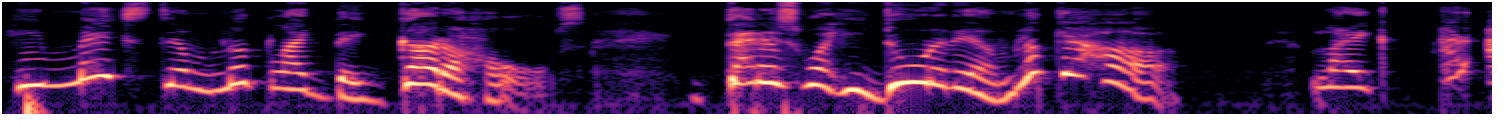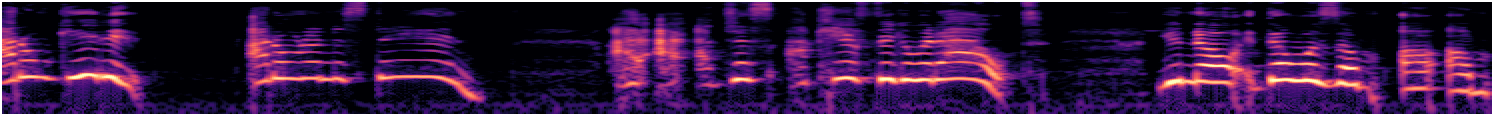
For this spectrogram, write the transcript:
He makes them look like they gutter holes. That is what he do to them. Look at her. Like, I, I don't get it. I don't understand. I, I, I just I can't figure it out. You know, there was a, a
